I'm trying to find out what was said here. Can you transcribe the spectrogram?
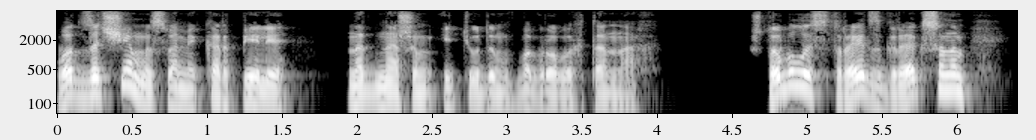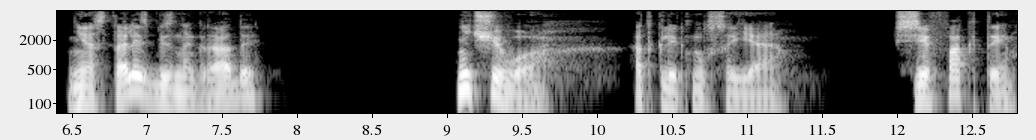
Вот зачем мы с вами корпели над нашим этюдом в багровых тонах? Что было с Трейд с Грексоном, не остались без награды. «Ничего», — откликнулся я. «Все факты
